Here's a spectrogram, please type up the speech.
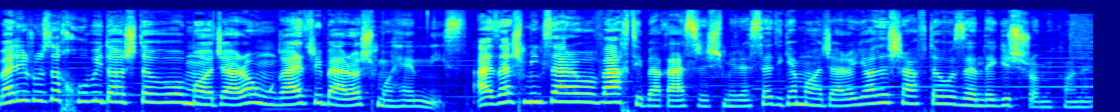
ولی روز خوبی داشته و ماجرا اونقدری براش مهم نیست. ازش میگذره و وقتی به قصرش می‌رسه دیگه ماجرا یادش رفته و زندگیش رو می‌کنه.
